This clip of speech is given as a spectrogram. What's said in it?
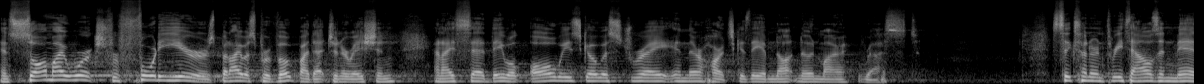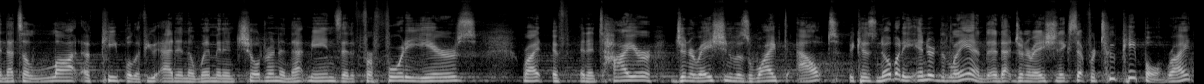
and saw my works for 40 years, but I was provoked by that generation. And I said, They will always go astray in their hearts because they have not known my rest. 603,000 men, that's a lot of people if you add in the women and children. And that means that for 40 years, right? If an entire generation was wiped out because nobody entered the land in that generation except for two people, right?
